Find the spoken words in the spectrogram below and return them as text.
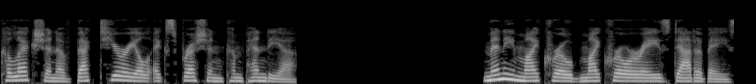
collection of bacterial expression compendia. Many microbe microarrays database,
